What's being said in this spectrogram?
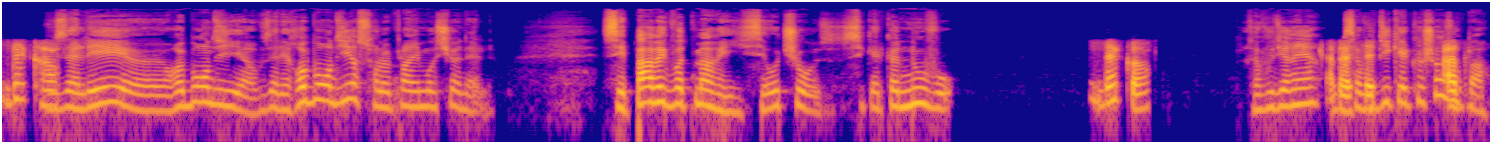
D'accord. Vous allez euh, rebondir. Vous allez rebondir sur le plan émotionnel. C'est pas avec votre mari, c'est autre chose. C'est quelqu'un de nouveau. D'accord. Ça vous dit rien? Ah bah, Ça vous dit quelque chose ah ou pas?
